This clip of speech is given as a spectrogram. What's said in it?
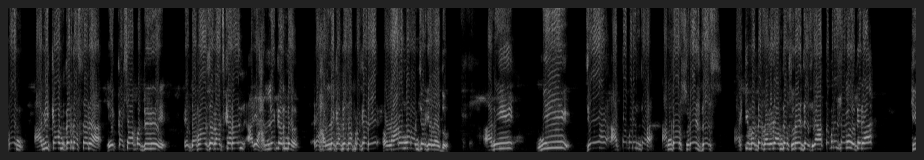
पण आम्ही काम करत असताना हे कशा पद्धतीने हे दबावाचं राजकारण आणि हल्ले करणं हे हल्ले करण्याचा प्रकार आहे वारंवार आमच्यावर केला होतो. आणि मी जे आतापर्यंत आमदार सुरेश दस आष्टी मतदारसंघाचे आमदार सुरेश दस हे आतापर्यंत सांगत होते ना की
